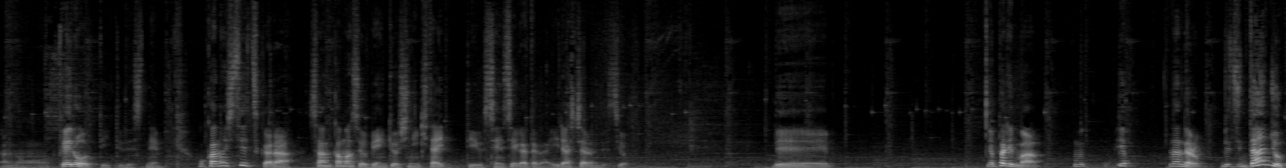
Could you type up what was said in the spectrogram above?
あのフェローって言ってですね他の施設から酸化麻酔を勉強しに行きたいっていう先生方がいらっしゃるんですよでやっぱりまあやなんだろう別に男女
